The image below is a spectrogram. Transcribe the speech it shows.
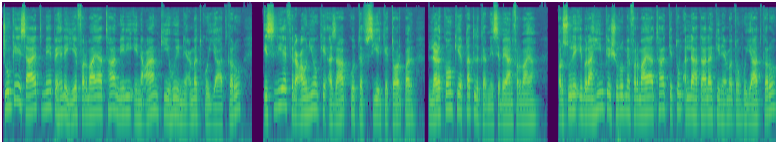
چونکہ اس آیت میں پہلے یہ فرمایا تھا، میری انعام کی ہوئی نعمت کو یاد کرو، اس لیے فرعونیوں کے عذاب کو تفسیر کے طور پر لڑکوں کے قتل کرنے سے بیان فرمایا۔ اور سورہ ابراہیم کے شروع میں فرمایا تھا کہ تم اللہ تعالیٰ کی نعمتوں کو یاد کرو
